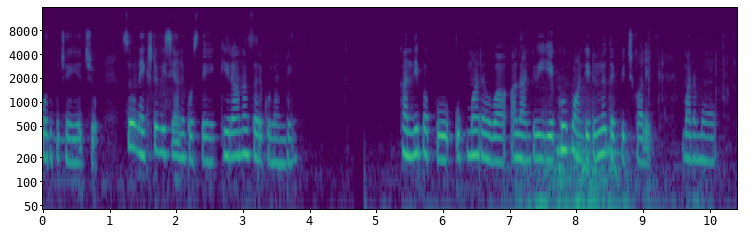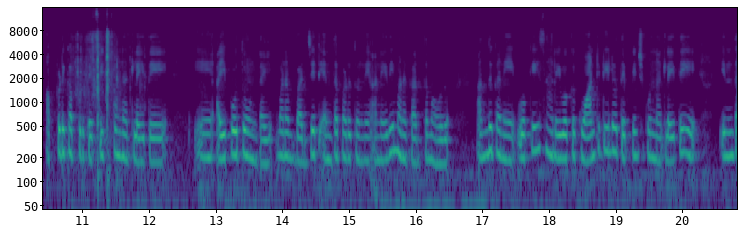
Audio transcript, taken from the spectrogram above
పొదుపు చేయొచ్చు. సో నెక్స్ట్ విషయానికి వస్తే కిరాణా సరుకులండి. కందిపప్పు ఉప్మా రవ్వ అలాంటివి ఎక్కువ క్వాంటిటీలో తెప్పించుకోవాలి. మనము అప్పటికప్పుడు తెప్పించుకున్నట్లయితే అయిపోతూ ఉంటాయి. మన బడ్జెట్ ఎంత పడుతుంది అనేది మనకు అర్థం అవ్వదు. అందుకని ఒకేసారి ఒక క్వాంటిటీలో తెప్పించుకున్నట్లయితే ఇంత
